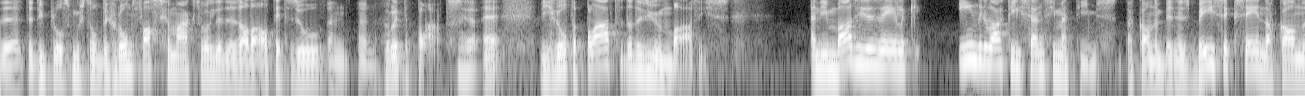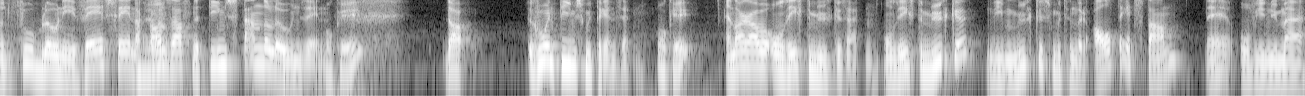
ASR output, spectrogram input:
de, de Duplo's moesten op de grond vastgemaakt worden, dus ze hadden altijd zo een, een grote plaat. Ja. Die grote plaat, dat is uw basis. En die basis is eigenlijk eender welke licentie met Teams. Dat kan een Business Basic zijn, dat kan een full-blown E5 zijn, dat Ja. kan zelfs een Teams standalone zijn. Oké, Dat, gewoon Teams moet erin zitten. oké. En dan gaan we ons eerste muurtje zetten. Ons eerste muurtje, die muurtjes moeten er altijd staan. Hè. Of je nu met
